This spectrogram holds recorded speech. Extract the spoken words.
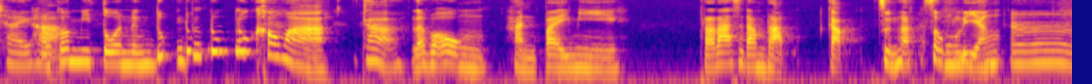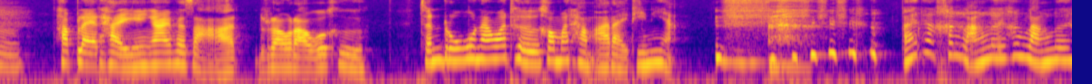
ใช่ค่ะแล้วก็มีตัวหนึ่งดุกดุกดุกดุกเข้ามา ค่ะ แล้วพระองค์หันไปมีพระราชดำรัสกับสุนัขทรงเลี้ยงอ่าถ้าแปลไทยง่าย ๆ ภาษาเราๆก็คือ ฉันรู้นะว่าเธอเข้ามาทำอะไรที่เนี่ยไปนะข้างหลังเลยข้างหลังเลย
